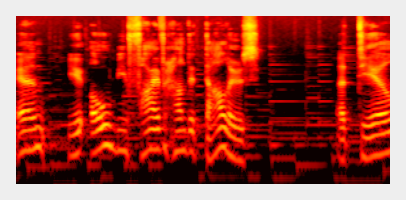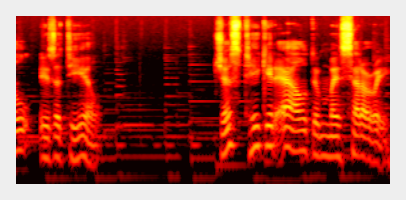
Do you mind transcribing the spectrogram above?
And you owe me $500. A deal is a deal. Just take it out of my salary.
